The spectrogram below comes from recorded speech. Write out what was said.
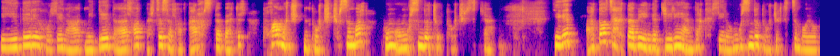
бие дээрээ хүлээн аваад мэдрээд ойлгоод процесс болгоод гарах хэвээр байтал тухайн мөчтөд нь төвччихсэн бол хүн өнгөрсөндөө төвччихсэж байгаа. Тэгээд одоо цагтаа би ингээд жирийн амьдрах гэхлээр өнгөрсөндөө төвчөгдсөн буюу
